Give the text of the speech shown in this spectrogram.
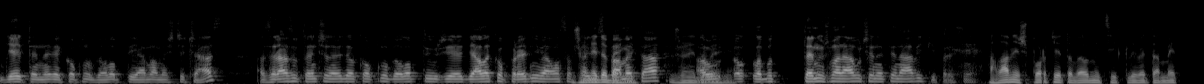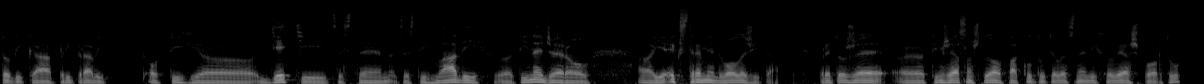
deň, ten nevie kopnúť do lopty, ja mám ešte čas. A zrazu ten, čo nevedel kopnúť do lopty, už je ďaleko pred ním a on sa vtedy spamätá. Lebo ten už má naučené tie návyky presne. A hlavne v športe je to veľmi citlivé, tá metodika prípravy od tých uh, detí cez, ten, cez tých mladých uh, tínedžerov uh, je extrémne dôležitá pretože e, tým, že ja som študoval fakultu telesnej výchovy a športu,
